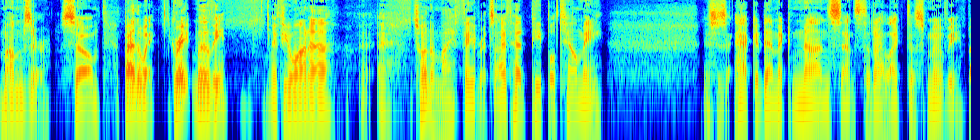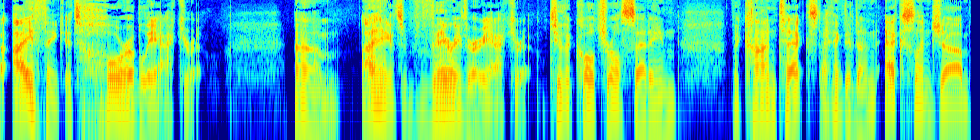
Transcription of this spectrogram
mamzer. So, by the way, great movie. If you want to, uh, it's one of my favorites. I've had people tell me this is academic nonsense that I like this movie, but I think it's horribly accurate. Um, I think it's very, very accurate to the cultural setting, the context. I think they've done an excellent job.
